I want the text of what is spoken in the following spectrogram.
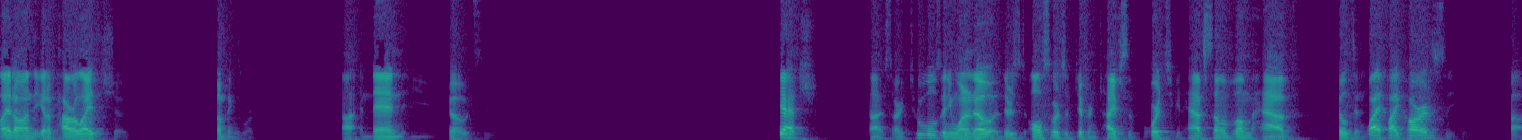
Light on. You got a power light that shows something's working. Uh, and then you go to Sketch. Uh, sorry, tools, and you want to know there's all sorts of different types of boards. You can have some of them have built-in Wi-Fi cards. So you can uh,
